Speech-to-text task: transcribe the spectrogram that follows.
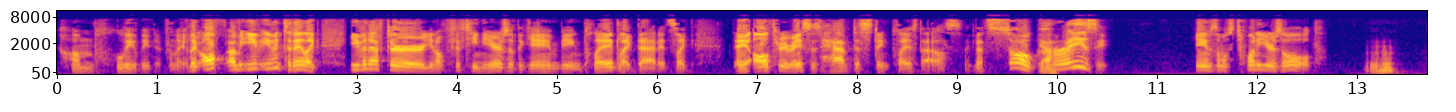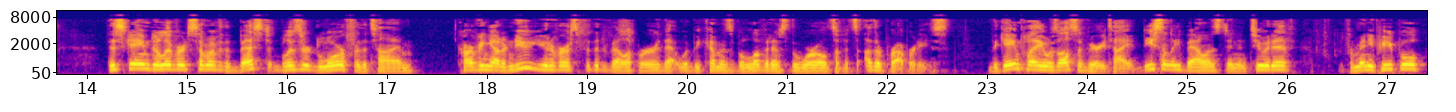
completely differently. Like all, I mean, even today, like even after you know 15 years of the game being played like that, it's like they all three races have distinct play styles. Like that's so Yeah. crazy. Game's almost 20 years old. Mm-hmm. This game delivered some of the best Blizzard lore for the time, carving out a new universe for the developer that would become as beloved as the worlds of its other properties. The gameplay was also very tight, decently balanced and intuitive. For many people,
